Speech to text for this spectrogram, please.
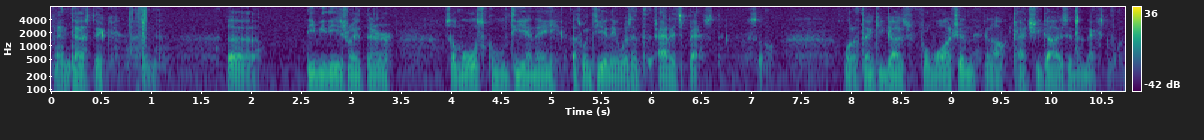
Fantastic, and uh, DVDs right there. Some old school TNA. That's when TNA was at, at its best. So, I want to thank you guys for watching, and I'll catch you guys in the next one.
